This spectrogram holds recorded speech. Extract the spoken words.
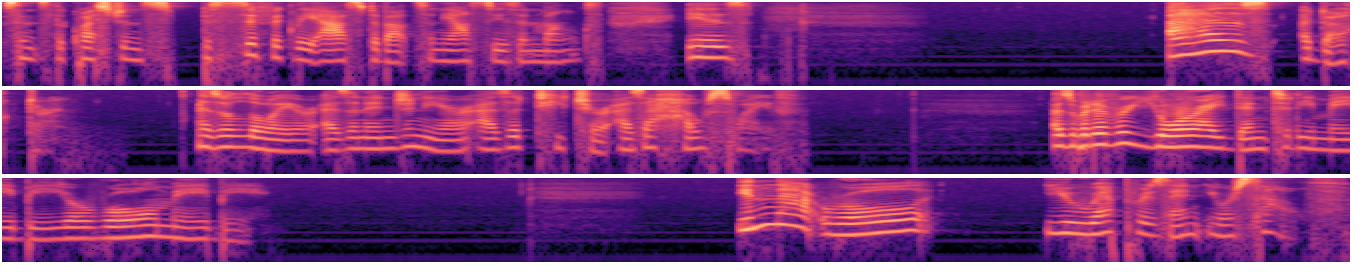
since the question specifically asked about sannyasis and monks, is as a doctor, as a lawyer, as an engineer, as a teacher, as a housewife, as whatever your identity may be, your role may be. In that role, you represent yourself.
